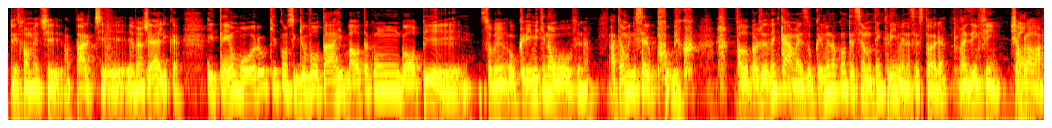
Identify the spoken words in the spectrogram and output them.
principalmente a parte evangélica, e tem o Moro que conseguiu voltar à ribalta com um golpe sobre o crime que não houve, né? Até o Ministério Público falou para a juiz, vem cá, mas o crime não aconteceu, não tem crime nessa história. Mas enfim, deixa para lá.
